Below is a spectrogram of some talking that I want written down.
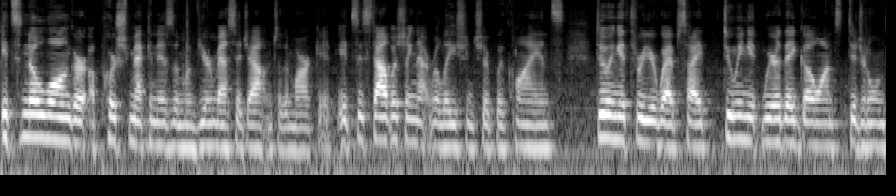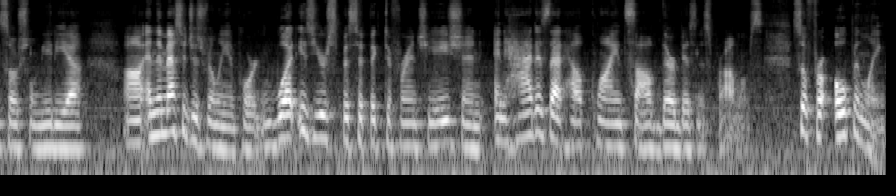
it's no longer a push mechanism of your message out into the market. It's establishing that relationship with clients, doing it through your website, doing it where they go on digital and social media. Uh, and the message is really important. What is your specific differentiation, and how does that help clients solve their business problems? So for OpenLink,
